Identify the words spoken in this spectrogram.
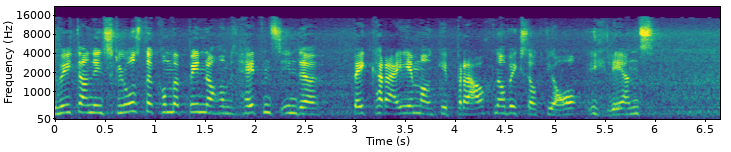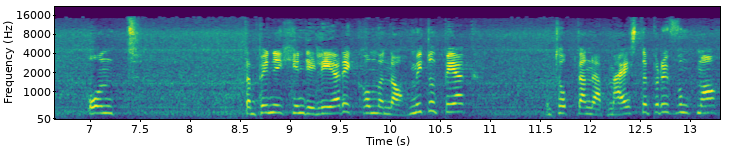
Wie ich dann ins Kloster gekommen bin, dann hätten sie in der Bäckerei jemanden gebraucht. Dann habe ich gesagt, ja, ich lerne es. Und dann bin ich in die Lehre gekommen nach Mittelberg und habe dann eine Meisterprüfung gemacht.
